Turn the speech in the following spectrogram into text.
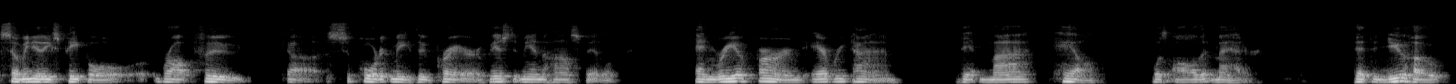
so many of these people brought food, uh, supported me through prayer, visited me in the hospital, and reaffirmed every time that my health was all that mattered. That the new hope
